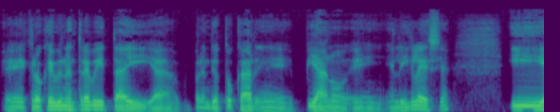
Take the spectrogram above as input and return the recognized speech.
creo que vi una entrevista y aprendió a tocar piano en, la iglesia. Y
